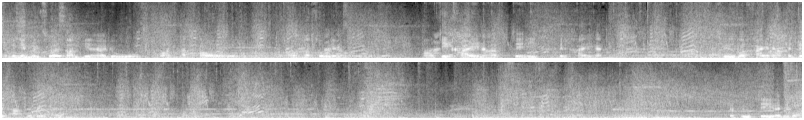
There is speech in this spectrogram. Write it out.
ยังไม่เห็นเหมือนสวยตอนที่ให้ดูก่อนตัดเข้าก่อนต่อสู้เลยเนาะอ๋อเจ๊ไข่นะครับ เจ๊นี่เป็นใครกัน ชื่อว่าใครนะครับเป็นเจ๊ถามว่าเป็นใคร จะทืบเจ๊กันดีกว่า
